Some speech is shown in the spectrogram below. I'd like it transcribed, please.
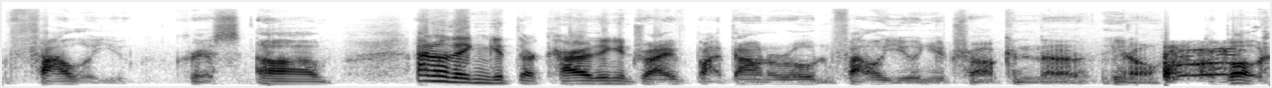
follow you, Chris, um, I know they can get their car, they can drive by, down the road and follow you in your truck and uh, you know the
